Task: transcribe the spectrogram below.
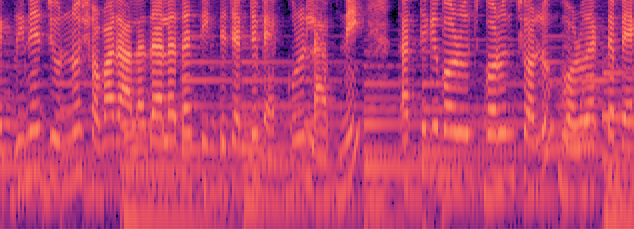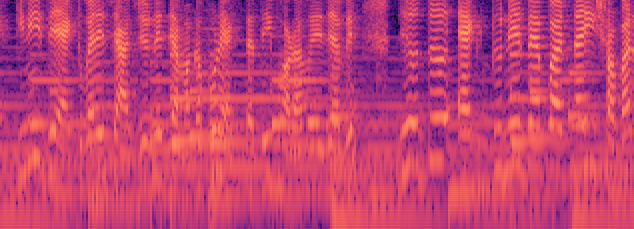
একদিনের জন্য সবার আলাদা আলাদা তিনটে চারটে ব্যাগ করে লাভ নেই। তার থেকে বড় বরং চলো, বড় একটা ব্যাগ কিনি যে একবারে চারজনের জামা কাপড় একটাতেই ভরা হয়ে যাবে। যেহেতু একদিনের ব্যাপার, তাই সবার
